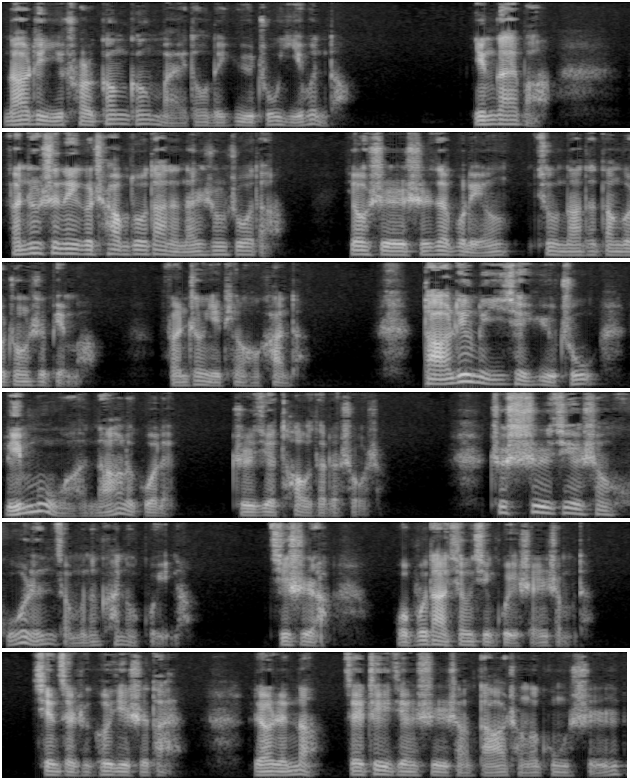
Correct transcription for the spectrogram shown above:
拿着一串刚刚买到的玉珠，疑问道：“应该吧，反正是那个差不多大的男生说的。要是实在不灵，就拿它当个装饰品吧，反正也挺好看的。”打量了一下玉珠，林木啊拿了过来，直接套在了手上。这世界上活人怎么能看到鬼呢？其实啊，我不大相信鬼神什么的。现在是科技时代，两人呢在这件事上达成了共识，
